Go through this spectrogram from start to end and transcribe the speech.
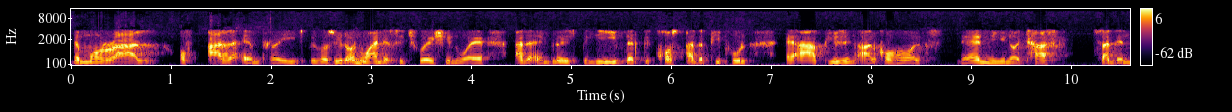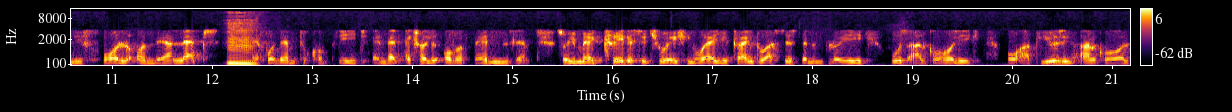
the morale of other employees, because we don't want a situation where other employees believe that because other people uh, are abusing alcohol, then you know tasks suddenly fall on their laps uh, for them to complete, and that actually overburdens them. So you may create a situation where you're trying to assist an employee who's alcoholic or abusing alcohol,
